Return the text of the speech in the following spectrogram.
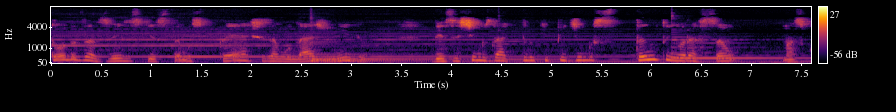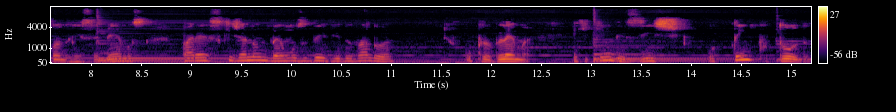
todas as vezes que estamos prestes a mudar de nível? Desistimos daquilo que pedimos tanto em oração, mas quando recebemos, parece que já não damos o devido valor. O problema é que quem desiste o tempo todo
